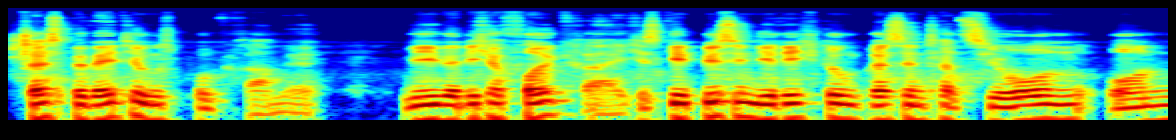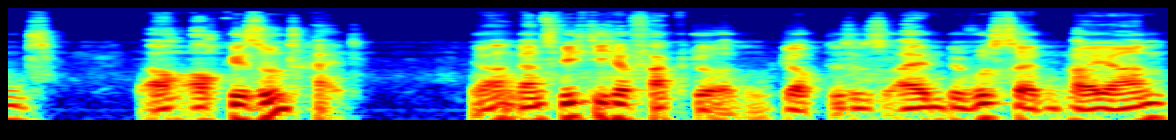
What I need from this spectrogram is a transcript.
Stressbewältigungsprogramme. Wie werde ich erfolgreich? Es geht bis in die Richtung Präsentation und auch, auch Gesundheit. Ja, ein ganz wichtiger Faktor. Ich glaube, das ist allen bewusst seit ein paar Jahren,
